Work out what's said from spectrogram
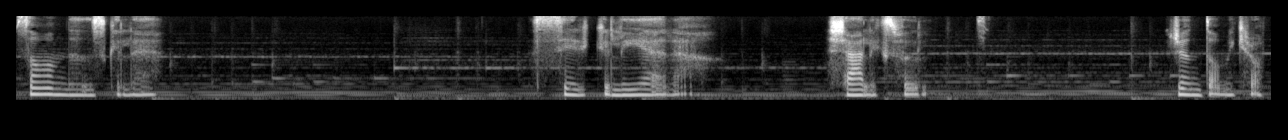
Som om den skulle cirkulera kärleksfullt runt om i kroppen.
